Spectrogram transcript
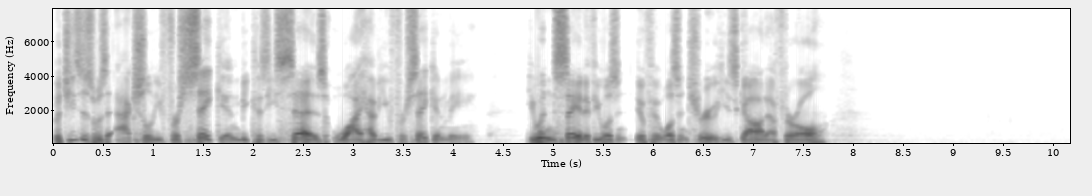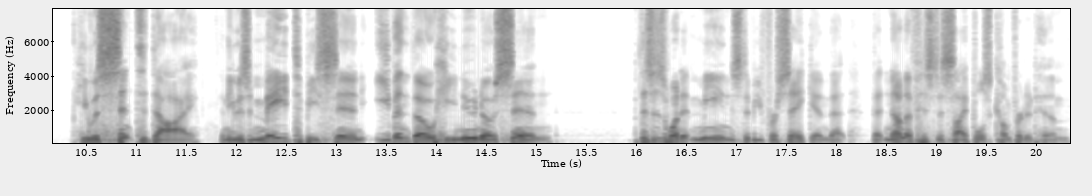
But Jesus was actually forsaken because he says, "Why have you forsaken me?" He wouldn't say it if he wasn't if it wasn't true. He's God after all. He was sent to die, and he was made to be sin, even though he knew no sin. But this is what it means to be forsaken that, that none of his disciples comforted him.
